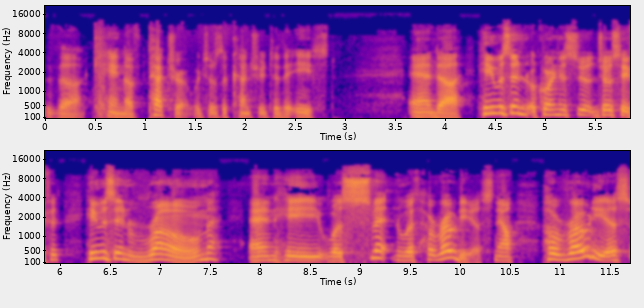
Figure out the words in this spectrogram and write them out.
the king of Petra, which was a country to the east. And uh, he was in, according to Josephus, he was in Rome and he was smitten with Herodias. Now, Herodias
